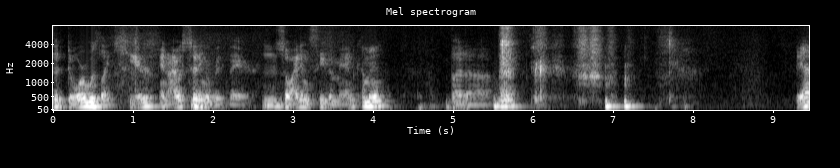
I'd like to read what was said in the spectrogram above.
the door was like here and I was sitting over there, Mm. so I didn't see the man come in. But uh, yeah,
